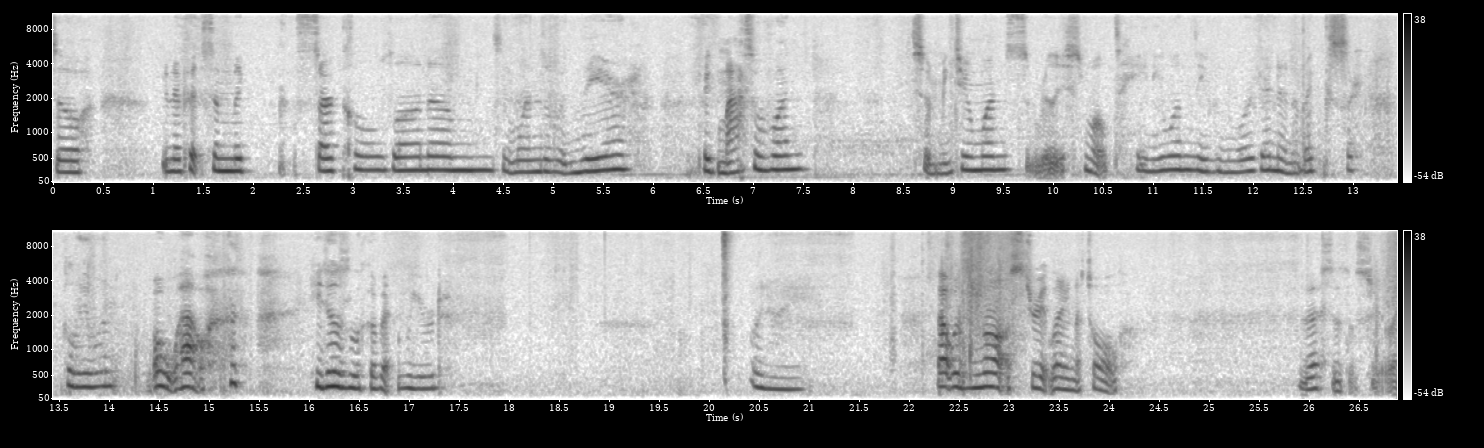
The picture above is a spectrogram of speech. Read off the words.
So, I'm gonna put some big circles on them, some ones over there, big massive ones, some medium ones, some really small tiny ones, even Morgan, and a big circly one. Oh wow, he does look a bit weird. Anyway, that was not a straight line at all. This is a straight line.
